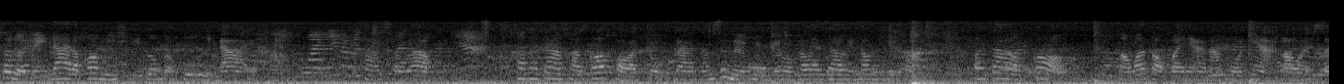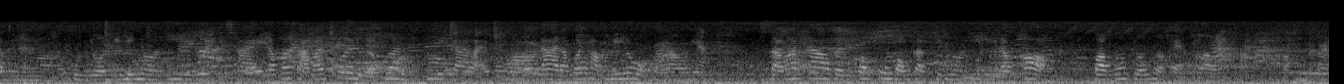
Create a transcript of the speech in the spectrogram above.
ช่วยเหลือตัวเองได้ แล้วก็มีชีวิตร่วมกับผู้อื่นได้ ค่ะ ก็ขอจบการนำเสนอหุ่นยนต์ของข้าพเจ้าเพียงเท่านี้ค่ะข้าพเจ้าก็หวังว่าต่อไปในอนาคตเนี่ยเราอาจจะมีหุ่นยนต์มีเทคโนโลยีใหม่ใช้ แล้วก็สามารถช่วยเหลือเพื่อนผู้พิการหลายคนของเราได้ แล้วก็ทำให้โลกของเราเนี่ยสามารถก้าวไปควบคู่พร้อมกับเทคโนโลยี แล้วก็ความเอื้อเฟื้อเผื่อแผ่ของเราค่ะขอบคุณค่ะ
